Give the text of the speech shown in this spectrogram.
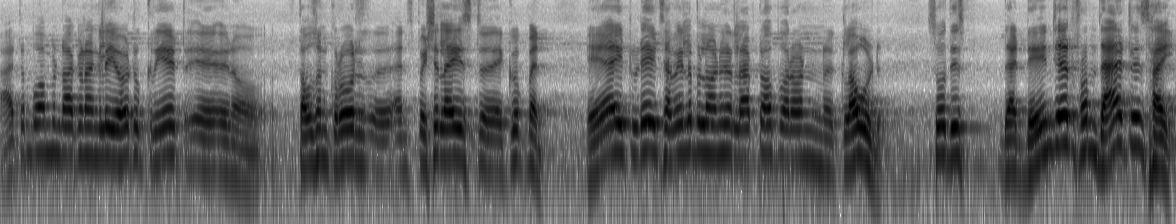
Atom bomb in Rakanangli, you have to create, uh, you know, thousand crores uh, and specialized uh, equipment. AI today, it's available on your laptop or on cloud. So this, the danger from that is high.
